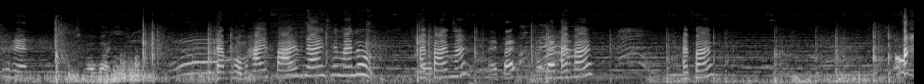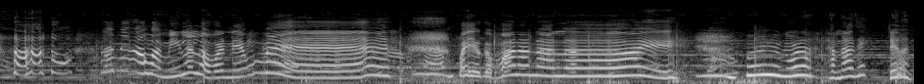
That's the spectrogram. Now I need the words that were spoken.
ชูแฮนสวัสดีแต่ผมไฮไฟฟ์ได้ใช่ไหมลูกไฮไฟฟ์ไหมไฮไฟว์ไฮไฟว์ไฮไฟฟ์ไฮไฟฟ์แล้วไม่เอาแบบนี้เลยเหรอวันนี้แหมไปอยู่กับบ้านนานๆเลยไปอยู่กับบ้านทำหน้าสิเจเลน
